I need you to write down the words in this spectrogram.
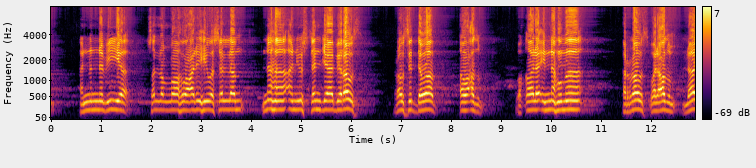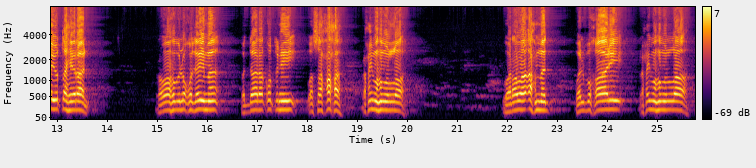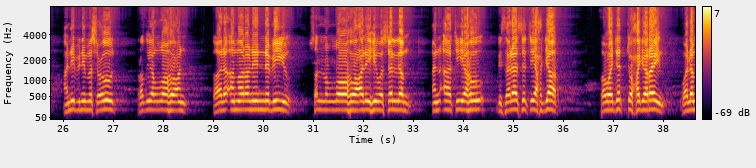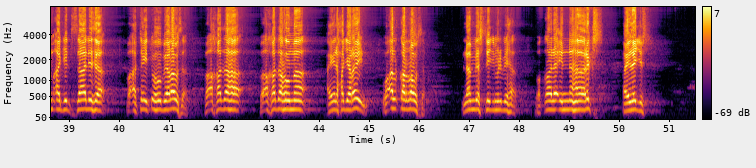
أن النبي صلى الله عليه وسلم نهى أن يستنجى بروث روث الدواب أو عظم. وقال إنهما الروث والعظم لا يطهران. رواه ابن خزيمة والدار قطني وصححه رحمهم الله. وروى أحمد والبخاري رحمهم الله عن ابن مسعود رضي الله عنه قال أمرني النبي صلى الله عليه وسلم أن آتيه بثلاثة أحجار فوجدت حجرين ولم أجد ثالثا فأتيته بروثة فأخذها فأخذهما أي الحجرين وألقى الروثة لم يستجمل بها وقال إنها ركس أي نجس.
